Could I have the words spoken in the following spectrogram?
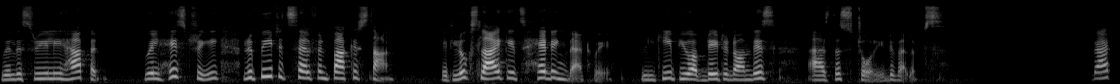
Will this really happen? Will history repeat itself in Pakistan? It looks like it's heading that way. We'll keep you updated on this as the story develops. That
